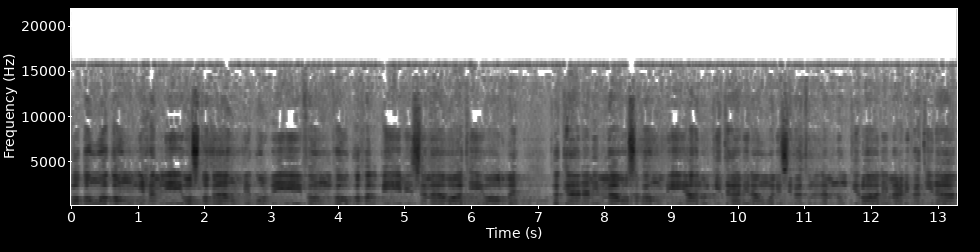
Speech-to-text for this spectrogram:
فطوقهم لحمله واصطفاهم بقربه فهم فوق خلقه من سماواته وأرضه. فكان مما وصفهم به أهل الكتاب الأول صفة لم ننكرها لمعرفتنا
